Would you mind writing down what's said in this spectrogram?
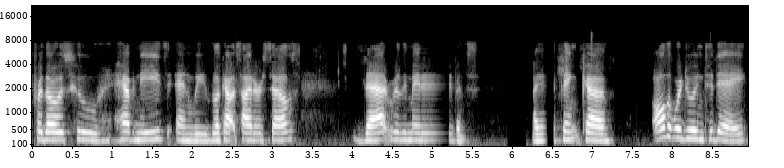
for those who have needs and we look outside ourselves, that really made a difference. I think uh, all that we're doing today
